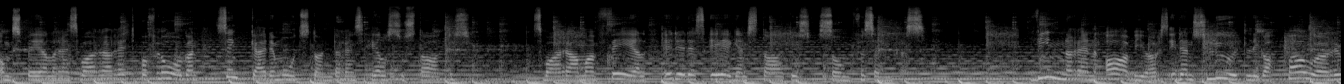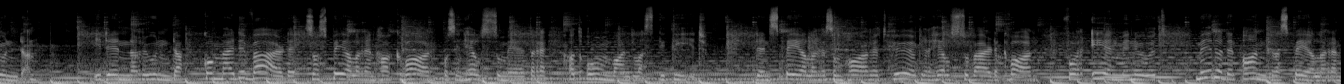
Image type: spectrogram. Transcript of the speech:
Om spelaren svarar rätt på frågan sänker det motståndarens hälsostatus. Svarar man fel är det dess egen status som försämras. Vinnaren avgörs i den slutliga powerrundan. I denna runda kommer det värde som spelaren har kvar på sin hälsomätare att omvandlas till tid. Den spelare som har ett högre hälsovärde kvar får en minut medan den andra spelaren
